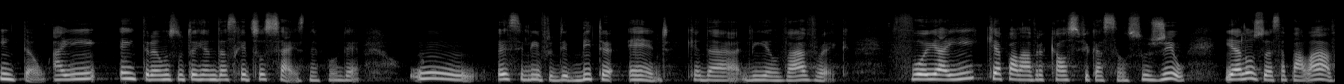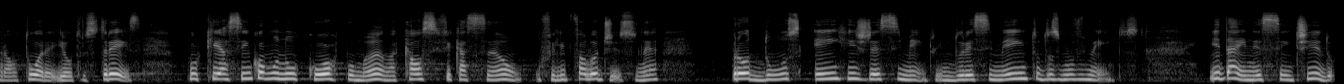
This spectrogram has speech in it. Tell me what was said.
Então, aí entramos no terreno das redes sociais, né, Pondé? O, esse livro, The Bitter End, que é da Liam Vavreck, foi aí que a palavra calcificação surgiu. E ela usou essa palavra, a autora e outros três, porque assim como no corpo humano, a calcificação, o Felipe falou disso, né? Produz enrijecimento, endurecimento dos movimentos. E daí, nesse sentido,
